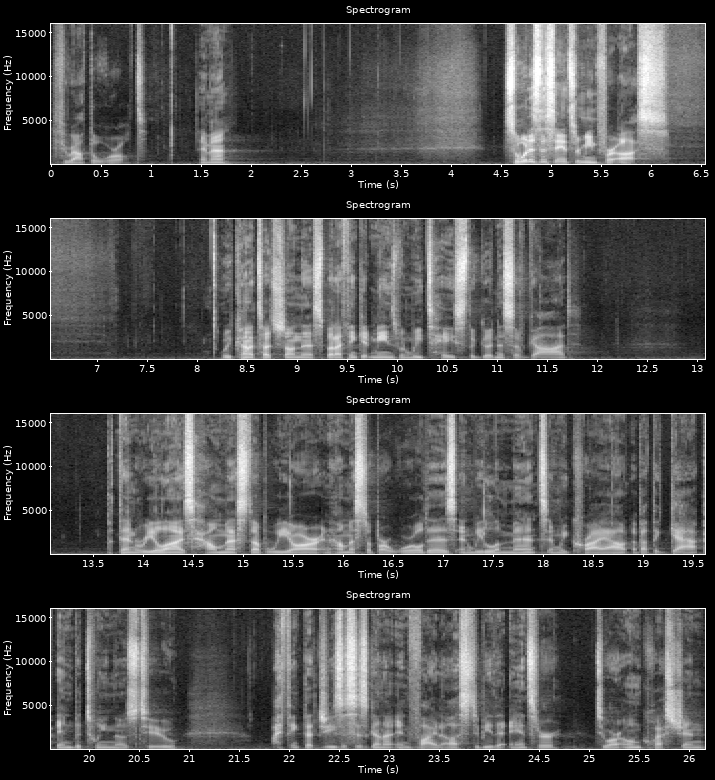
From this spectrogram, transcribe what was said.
throughout the world. Amen? So, what does this answer mean for us? We've kind of touched on this, but I think it means when we taste the goodness of God, but then realize how messed up we are and how messed up our world is, and we lament and we cry out about the gap in between those two, I think that Jesus is going to invite us to be the answer to our own question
